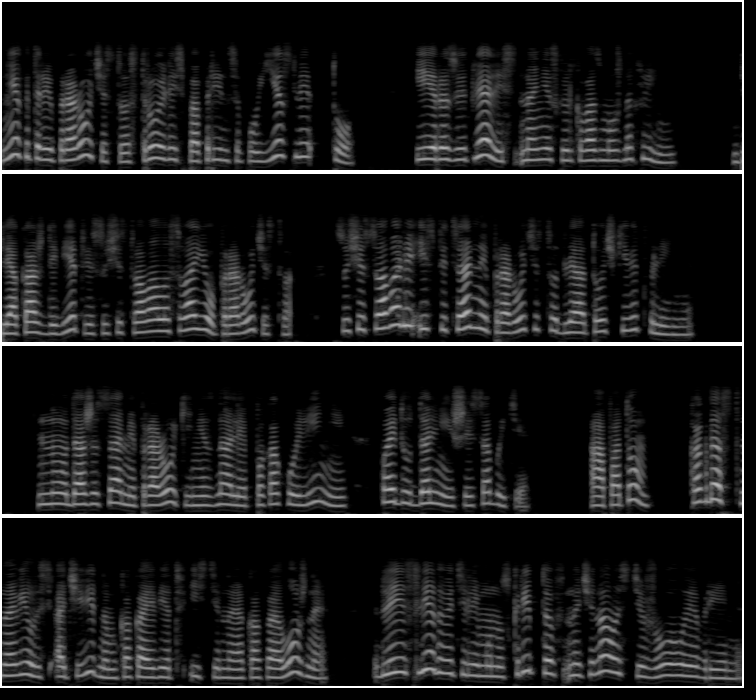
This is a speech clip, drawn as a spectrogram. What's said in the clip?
Некоторые пророчества строились по принципу «если, то» и разветвлялись на несколько возможных линий. Для каждой ветви существовало свое пророчество, существовали и специальные пророчества для точки ветвления. Но даже сами пророки не знали, по какой линии пойдут дальнейшие события. А потом, когда становилось очевидным, какая ветвь истинная, а какая ложная, для исследователей манускриптов начиналось тяжелое время.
